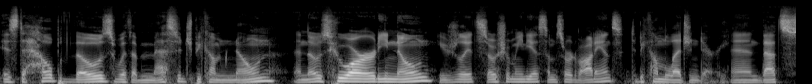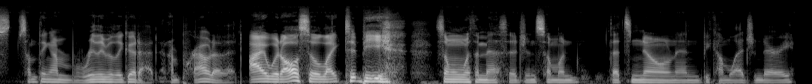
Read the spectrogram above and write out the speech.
is to help those with a message become known and those who are already known, usually it's social media, some sort of audience, to become legendary. And that's something I'm really, really good at and I'm proud of it. I would also like to be someone with a message and someone that's known and become legendary.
